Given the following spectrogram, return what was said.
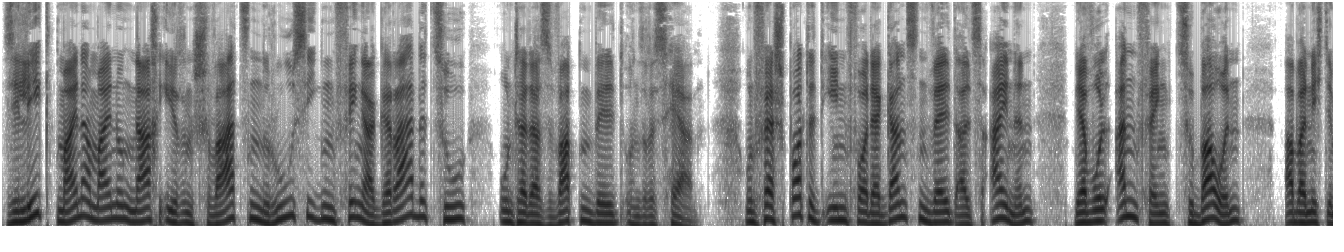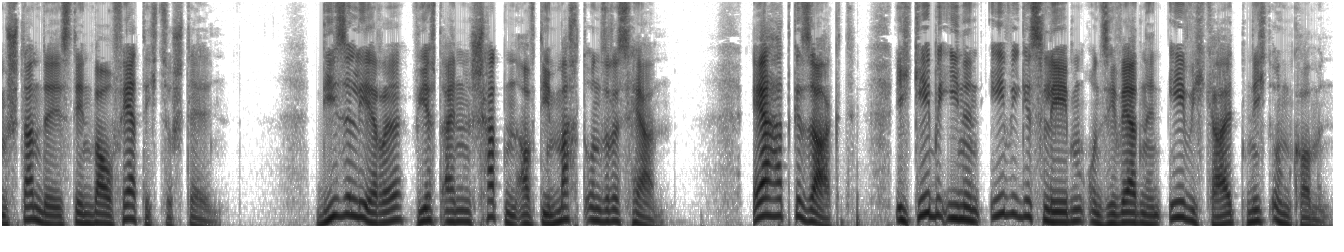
Sie legt meiner Meinung nach ihren schwarzen, rußigen Finger geradezu unter das Wappenbild unseres Herrn und verspottet ihn vor der ganzen Welt als einen, der wohl anfängt zu bauen, aber nicht imstande ist, den Bau fertigzustellen. Diese Lehre wirft einen Schatten auf die Macht unseres Herrn. Er hat gesagt, ich gebe ihnen ewiges Leben und sie werden in Ewigkeit nicht umkommen,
